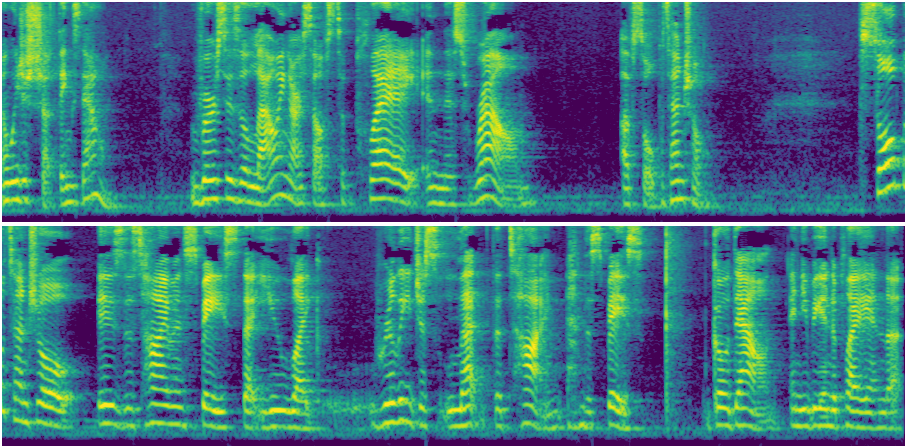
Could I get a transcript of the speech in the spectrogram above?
And we just shut things down versus allowing ourselves to play in this realm of soul potential soul potential is the time and space that you like really just let the time and the space go down and you begin to play in the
